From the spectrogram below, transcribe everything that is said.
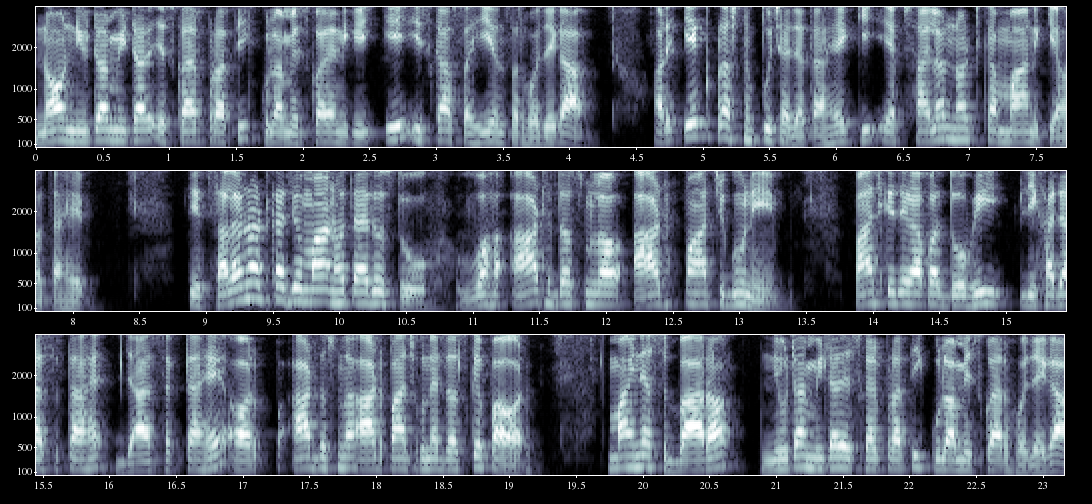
नौ न्यूटन मीटर स्क्वायर प्रति कुलम स्क्वायर, यानी कि ए इसका सही आंसर हो जाएगा। और एक प्रश्न पूछा जाता है कि एप्साइलन नॉट का मान क्या होता है? तो एप्साइलन नॉट का जो मान होता है दोस्तों, वह आठ दशमलव आठ पाँच गुने पाँच के जगह पर दो भी लिखा जा सकता है, जा सकता है और आठ दशमलव आठ पाँच गुने दस के पावर माइनस बारह न्यूटन मीटर स्क्वायर प्रति कुलम स्क्वायर हो जाएगा।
